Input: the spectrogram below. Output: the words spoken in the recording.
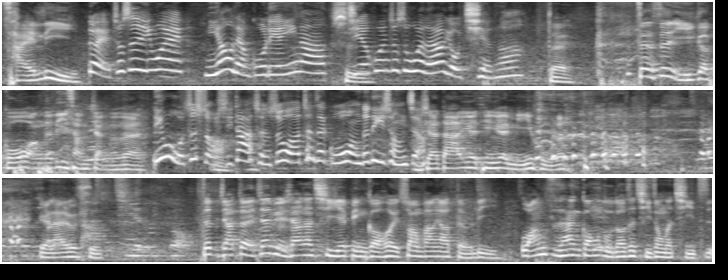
财力对，就是因为你要两国联姻啊，是结婚就是为了要有钱啊。对，这是以一个国王的立场讲，对不对？因为我是首席大臣，所以我要站在国王的立场讲现。在大家越听越迷糊了。原来如此，这比较对，这比较像企业并购，会双方要得利，王子和公主都是其中的棋子。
